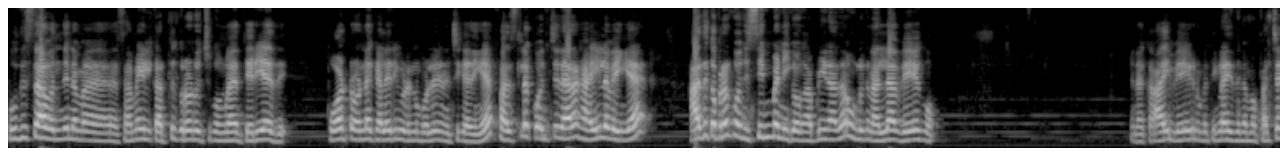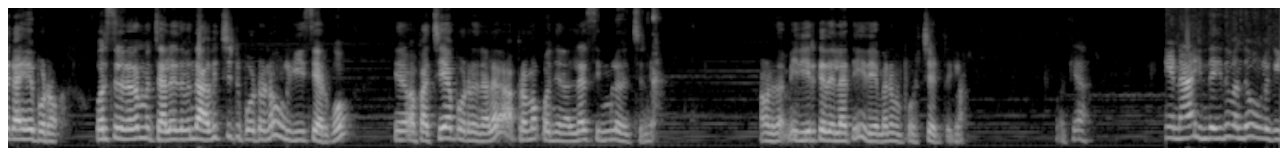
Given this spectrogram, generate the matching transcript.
புதுசாக வந்து நம்ம சமையல் கற்றுக்குறோன்னு வச்சுக்கோங்களேன் தெரியாது. போட்ட உடனே கிளறி விடணும் போல நினச்சிக்காதீங்க. ஃபர்ஸ்ட்டில் கொஞ்சம் நேரம் ஹையில் வைங்க. அதுக்கப்புறம் கொஞ்சம் சிம் பண்ணிக்கோங்க. அப்படின்னா தான் உங்களுக்கு நல்லா வேகும். ஏன்னா காய் வேகணும் பார்த்தீங்களா இது நம்ம பச்சை காயே போடுறோம். ஒரு சில நேரம் சில இது வந்து அவிச்சிட்டு போட்டோன்னா உங்களுக்கு ஈஸியாக இருக்கும். இது நம்ம பச்சையாக போடுறதுனால அப்புறமா கொஞ்சம் நல்லா சிம்மில் வச்சுருங்க. அவ்வளோதான் மீதி இருக்கிறது எல்லாத்தையும் இதே மாதிரி நம்ம பொறிச்சு எடுத்துக்கலாம். ஓகே ஏன்னா இந்த இது வந்து உங்களுக்கு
